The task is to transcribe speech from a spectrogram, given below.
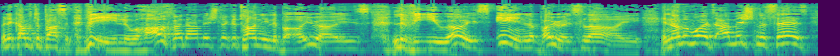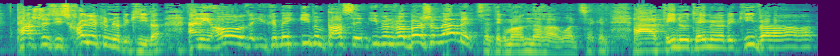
when it comes to pasim. V'ilu hachana mishnah katani lebaoyros leviiros in lebaoyros lai. In other words, our mishnah says pashas is chaylik in Rabbi Kiva, and he holds that you can make even pasim even for bar rabbin. So think about no, one second. Afilu teimer Rabbi Kiva.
